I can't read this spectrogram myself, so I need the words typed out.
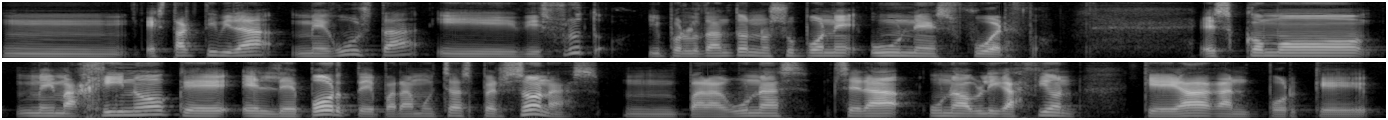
mm, esta actividad me gusta y disfruto. Y por lo tanto no supone un esfuerzo. Es como me imagino que el deporte para muchas personas, mm, para algunas será una obligación que hagan porque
